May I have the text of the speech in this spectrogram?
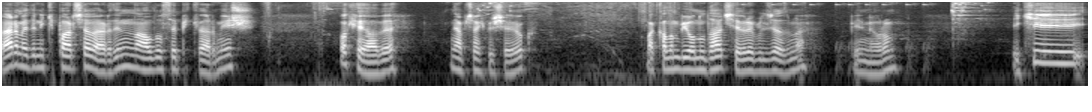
Vermedin iki parça verdin. Aldos Epic vermiş. Okey abi. Yapacak bir şey yok. Bakalım bir onu daha çevirebileceğiz mi? Bilmiyorum. 2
